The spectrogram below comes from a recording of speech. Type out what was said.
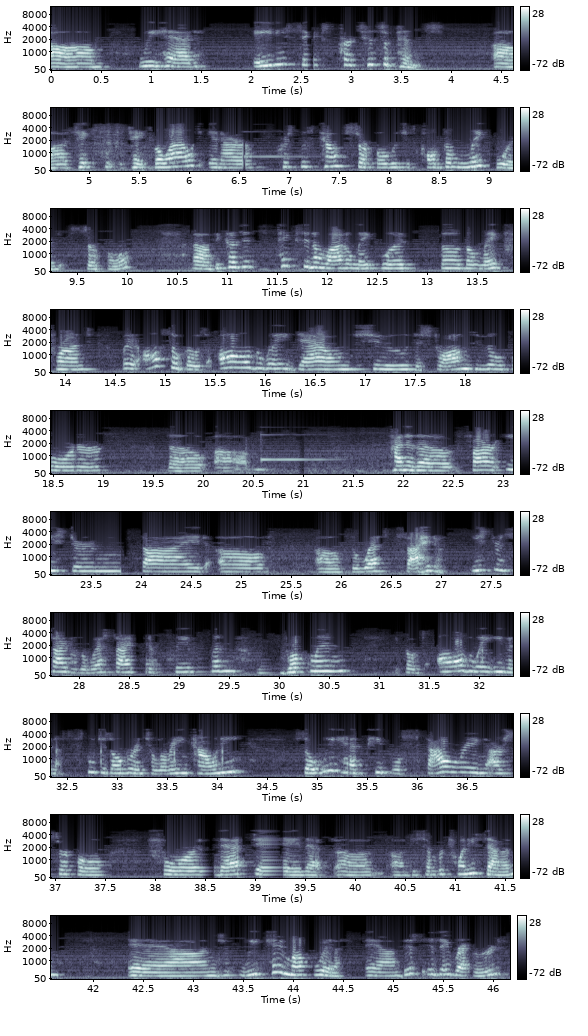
um, we had 86 participants uh, take, take go out in our Christmas count circle, which is called the Lakewood Circle, uh, because it takes in a lot of Lakewood, the, the lakefront, but it also goes all the way down to the Strongsville border, the um, kind of the far eastern side of of the west side, eastern side of the west side of Cleveland, Brooklyn. It goes all the way, even scooches over into Lorain County. So we had people scouring our circle for that day, that uh, uh, December 27th, and we came up with, and this is a record,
